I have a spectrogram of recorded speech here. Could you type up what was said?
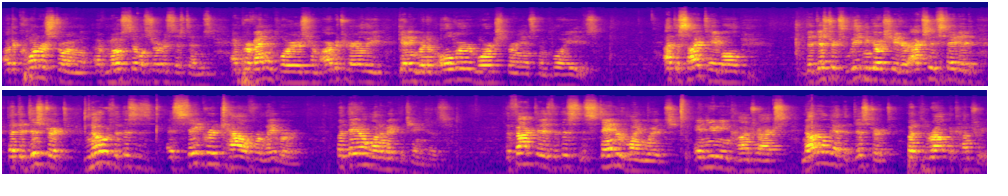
are the cornerstone of most civil service systems and prevent employers from arbitrarily getting rid of older, more experienced employees. At the side table, the district's lead negotiator actually stated that the district knows that this is a sacred cow for labor, but they don't want to make the changes. The fact is that this is standard language in union contracts, not only at the district, but throughout the country.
